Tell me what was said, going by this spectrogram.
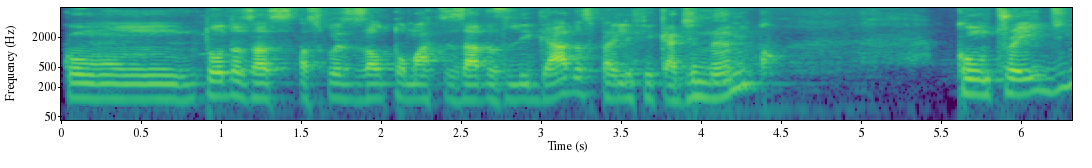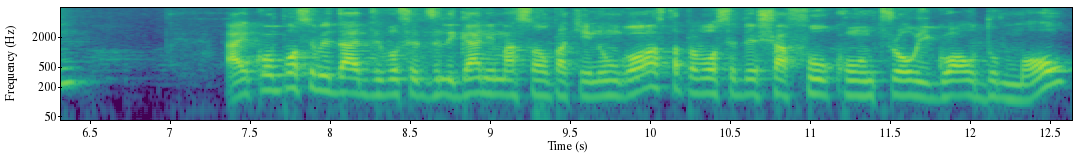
com todas as, as coisas automatizadas ligadas para ele ficar dinâmico, com trading, aí com possibilidade de você desligar a animação para quem não gosta, para você deixar full control igual do Mall,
